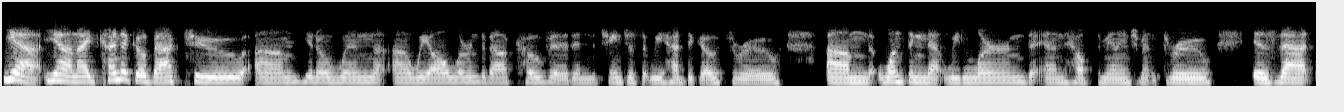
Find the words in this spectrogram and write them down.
Yeah, yeah, and I'd kind of go back to um, you know when uh, we all learned about COVID and the changes that we had to go through. Um, one thing that we learned and helped management through is that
